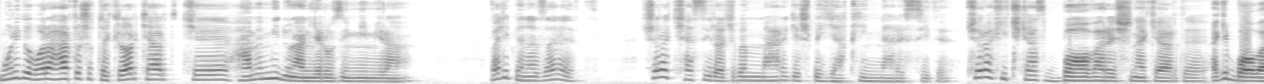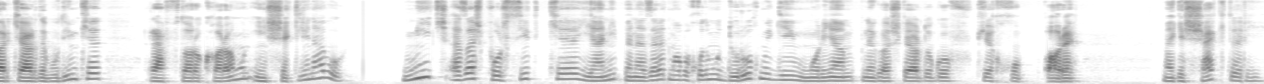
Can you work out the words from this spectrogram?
موری دوباره حرفش رو تکرار کرد که همه می‌دونن یه روزی میمیرن. ولی به نظرت چرا کسی راجب مرگش به یقین نرسیده؟ چرا هیچکس باورش نکرده؟ اگه باور کرده بودیم که رفتار و کارامون این شکلی نبود میچ ازش پرسید که یعنی به نظرت ما به خودمون دروغ میگیم مریم نگاش کرد و گفت که خب آره مگه شک داری؟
